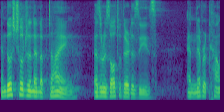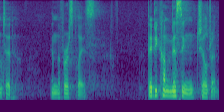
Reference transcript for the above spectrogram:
And those children end up dying as a result of their disease and never counted in the first place. They become missing children.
